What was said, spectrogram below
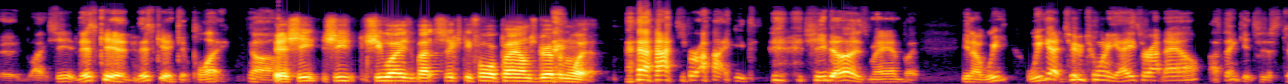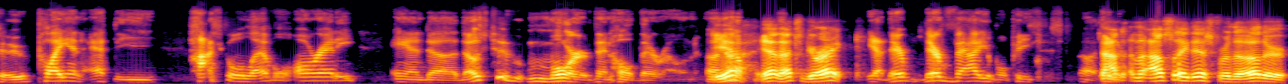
dude. Like she, this kid, this kid can play. Uh, Yeah, she she she weighs about sixty four pounds, dripping wet. that's right. She does, man. But you know, we we got two 28s right now. I think it's just two playing at the high school level already, and uh, those two more than hold their own. Uh, yeah, yeah, that's great. yeah, they're they're valuable pieces. Uh. I'll, I'll say this for the other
